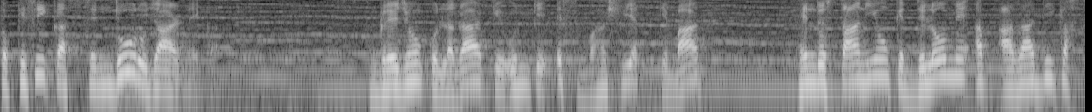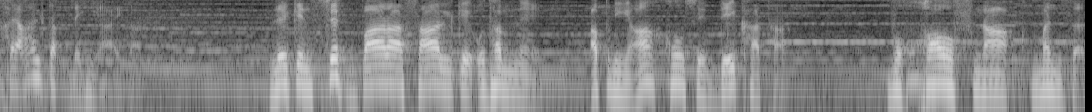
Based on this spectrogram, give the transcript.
तो किसी का सिंदूर उजाड़ने का। अंग्रेज़ों को लगा कि उनकी इस वहशियत के बाद हिंदुस्तानियों के दिलों में अब आज़ादी का ख्याल तक नहीं आएगा। लेकिन सिर्फ़ बारह साल के उधम ने अपनी आँखों से देखा था, वो खौफनाक मंजर।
